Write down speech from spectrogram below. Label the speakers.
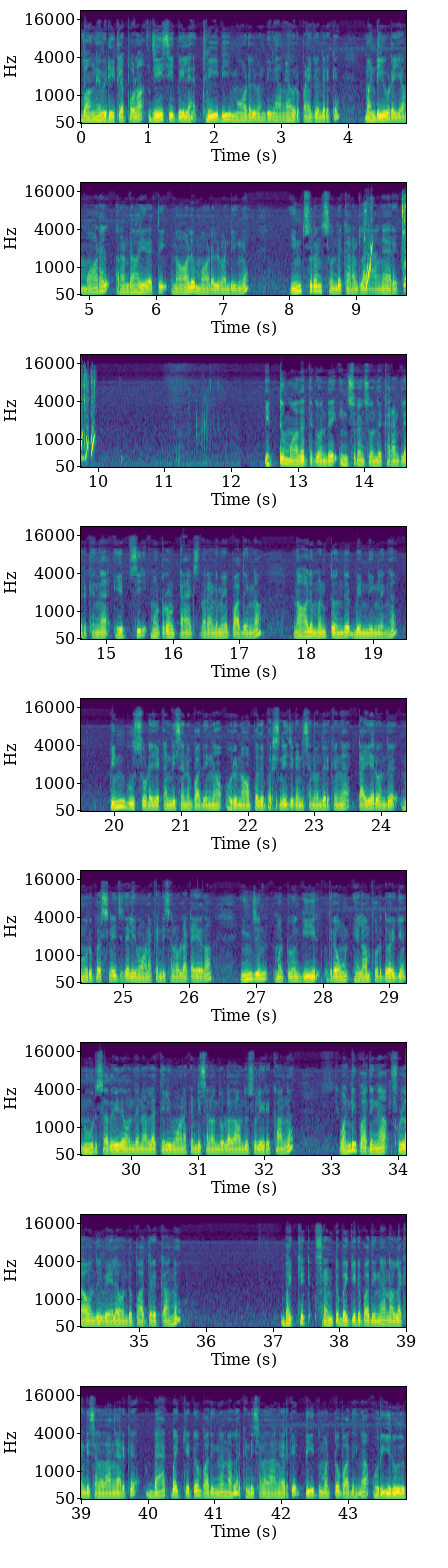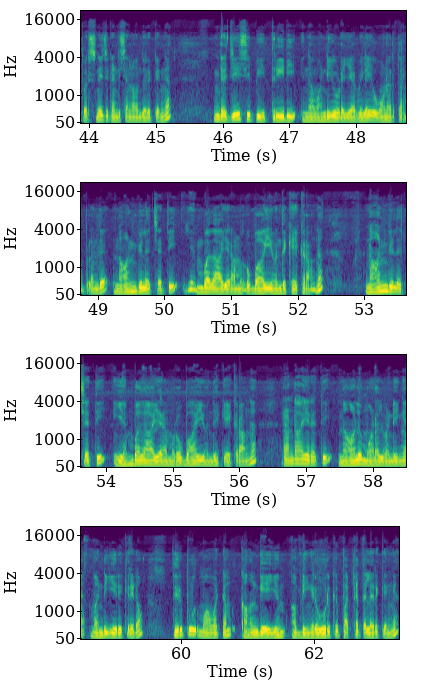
Speaker 1: வாங்க வீடியோக்கில் போகலாம் ஜேசிபியில் three D model வண்டி தாங்க ஒரு பணிக்கு வந்திருக்கு. வண்டியுடைய மாடல் ரெண்டாயிரத்தி நாலு மாடல் வண்டிங்க. இன்சூரன்ஸ் வந்து கரண்டில் தாங்க இருக்குது எட்டு மாதத்துக்கு வந்து இன்சூரன்ஸ் வந்து கரண்டில் இருக்குங்க. எப்சி மற்றும் டேக்ஸ் ரெண்டுமே பார்த்தீங்கன்னா நாலு மந்த் வந்து பெண்டிங்லங்க பின் பூஸ்டோடைய கண்டிஷன் பார்த்தீங்கன்னா ஒரு நாற்பது பர்சன்டேஜ் கண்டிஷன் வந்து இருக்குங்க. டயர் வந்து நூறு பர்சன்டேஜ் தெளிவான கண்டிஷன் உள்ள டயர் தான். இன்ஜின் மற்றும் கீர் கிரவுண்ட் எல்லாம் பொறுத்த வரைக்கும் நூறு சதவீதம் வந்து நல்ல தெளிவான கண்டிஷன் வந்து உள்ளதாக வந்து சொல்லியிருக்காங்க. வண்டி பார்த்தீங்கன்னா ஃபுல்லாக வந்து வேலை வந்து பார்த்துருக்காங்க பக்கெட் ஃப்ரண்ட் பக்கெட் பார்த்தீங்கன்னா நல்ல கண்டிஷனில் தாங்க இருக்குது பேக் பக்கெட்டும் பார்த்தீங்கன்னா நல்ல கண்டிஷனில் தாங்க இருக்குது டீத் மட்டும் பார்த்தீங்கன்னா ஒரு இருபது பர்சன்டேஜ் கண்டிஷனில் வந்து இருக்குங்க. இந்த ஜேசிபி த்ரீ டி இந்த வண்டியுடைய விலை ஓனர் தரப்புலேருந்து நான்கு லட்சத்தி எண்பதாயிரம் ரூபாய் வந்து கேட்குறாங்க நான்கு லட்சத்தி எண்பதாயிரம் ரூபாய் வந்து கேட்குறாங்க ரெண்டாயிரத்தி நாலு மாடல் வண்டிங்க. வண்டி இருக்கிற இடம் திருப்பூர் மாவட்டம் காங்கேயம் அப்படிங்கிற ஊருக்கு பக்கத்தில் இருக்குங்க.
